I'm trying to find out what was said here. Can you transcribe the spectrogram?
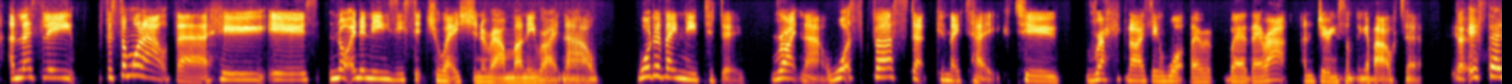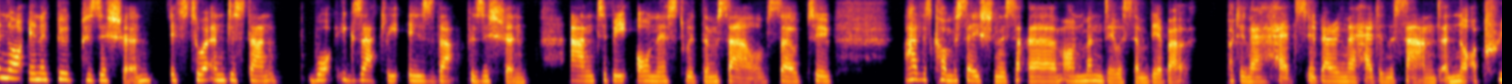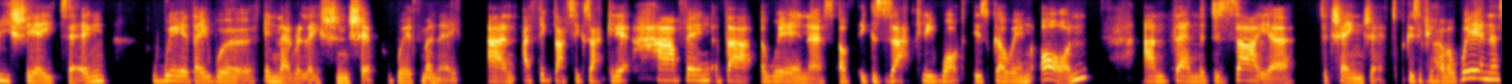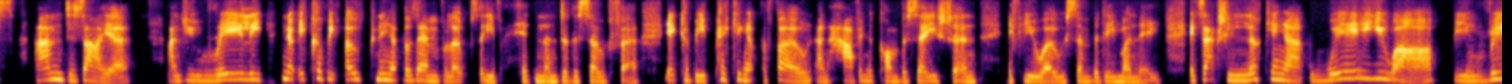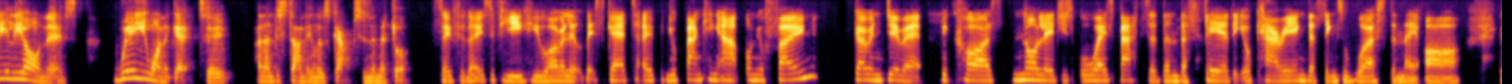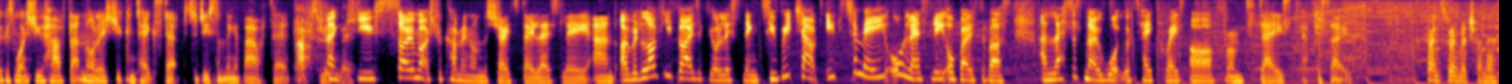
And Leslie, for someone out there who is not in an easy situation around money right now, what do they need to do right now? What first step can they take to recognizing what they're where they're at and doing something about it? You know, if they're not in a good position, it's to understand what exactly is that position and to be honest with themselves. So to I had this conversation this, um, on Monday with somebody about putting their heads, you know, burying their head in the sand and not appreciating where they were in their relationship with money. And I think that's exactly it. Having that awareness of exactly what is going on and then the desire to change it. Because if you have awareness and desire, and you really, you know, it could be opening up those envelopes that you've hidden under the sofa. It could be picking up the phone and having a conversation if you owe somebody money. It's actually looking at where you are, being really honest, where you want to get to, and understanding those gaps in the middle. So, for those of you who are a little bit scared to open your banking app on your phone, go and do it because knowledge is always better than the fear that you're carrying that things are worse than they are. Because once you have that knowledge, you can take steps to do something about it. Absolutely. Thank you so much for coming on the show today, Leslie. And I would love you guys, if you're listening, to reach out either to me or Leslie or both of us and let us know what your takeaways are from today's episode. Thanks very much, Anna.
